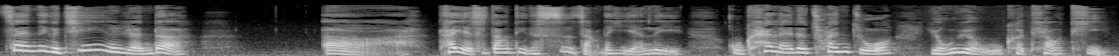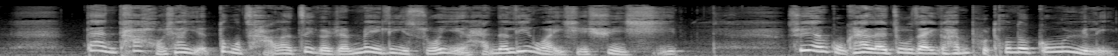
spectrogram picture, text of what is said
在那个经营人的，啊，他也是当地的市长的眼里，古开来的穿着永远无可挑剔。但他好像也洞察了这个人魅力所隐含的另外一些讯息。虽然古开来住在一个很普通的公寓里，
